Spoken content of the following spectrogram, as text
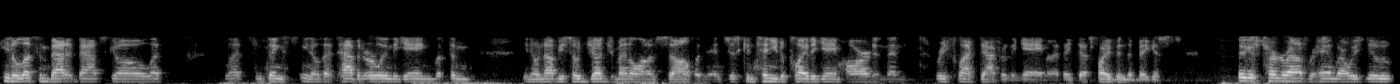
you know, let some bad at bats go, let let some things, you know, that happen early in the game, let them, you know, not be so judgmental on himself and, and just continue to play the game hard and then reflect after the game. And I think that's probably been the biggest biggest turnaround for him. I always knew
